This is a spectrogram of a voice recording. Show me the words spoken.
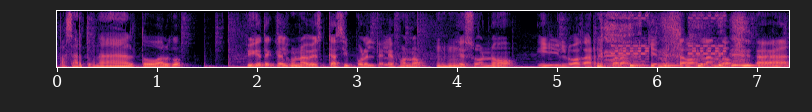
pasarte un alto o algo. Fíjate que alguna vez casi por el teléfono Ujú. que sonó y lo agarré para ver quién me estaba hablando. Ajá.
